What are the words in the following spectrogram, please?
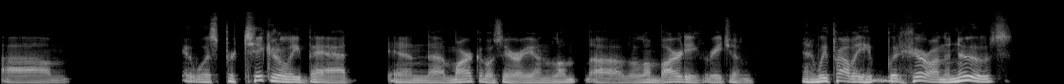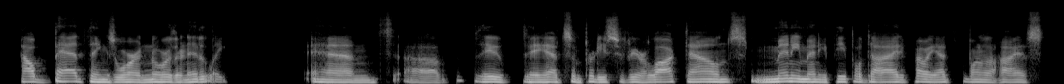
um, it was particularly bad in uh, Marco's area in Lom- uh, the Lombardy region, and we probably would hear on the news how bad things were in northern Italy and uh, they they had some pretty severe lockdowns. Many many people died. Probably had one of the highest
